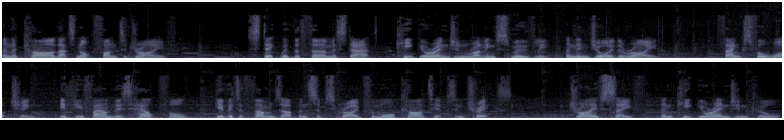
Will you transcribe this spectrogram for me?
and a car that's not fun to drive. Stick with the thermostat, keep your engine running smoothly, and enjoy the ride. Thanks for watching. If you found this helpful, give it a thumbs up and subscribe for more car tips and tricks. Drive safe, and keep your engine cool.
